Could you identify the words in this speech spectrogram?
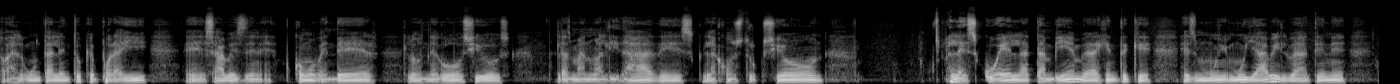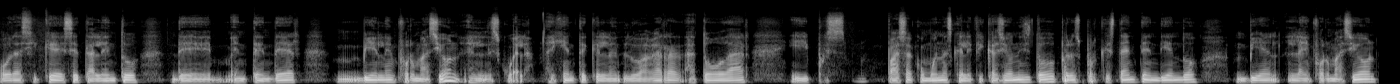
algún talento que por ahí eh, sabes de cómo vender, los negocios, las manualidades, la construcción, la escuela también, ¿verdad? Hay gente que es muy, muy hábil, ¿verdad? Tiene ahora sí que ese talento de entender bien la información en la escuela. Hay gente que lo, agarra a todo dar y pues pasa con buenas calificaciones y todo, pero es porque está entendiendo bien la información.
